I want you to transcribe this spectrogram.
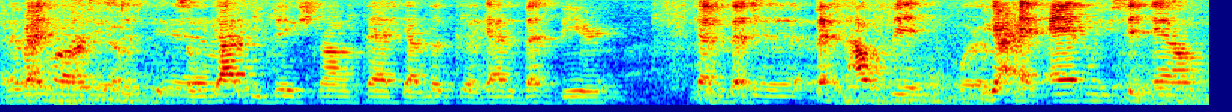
Everybody's everybody- narcissistic. So yeah. we gotta be big, strong, fast. Gotta look good. Gotta have the best beard. Gotta have the best, Yeah. best outfit. Whatever. You gotta have abs when you sit down.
